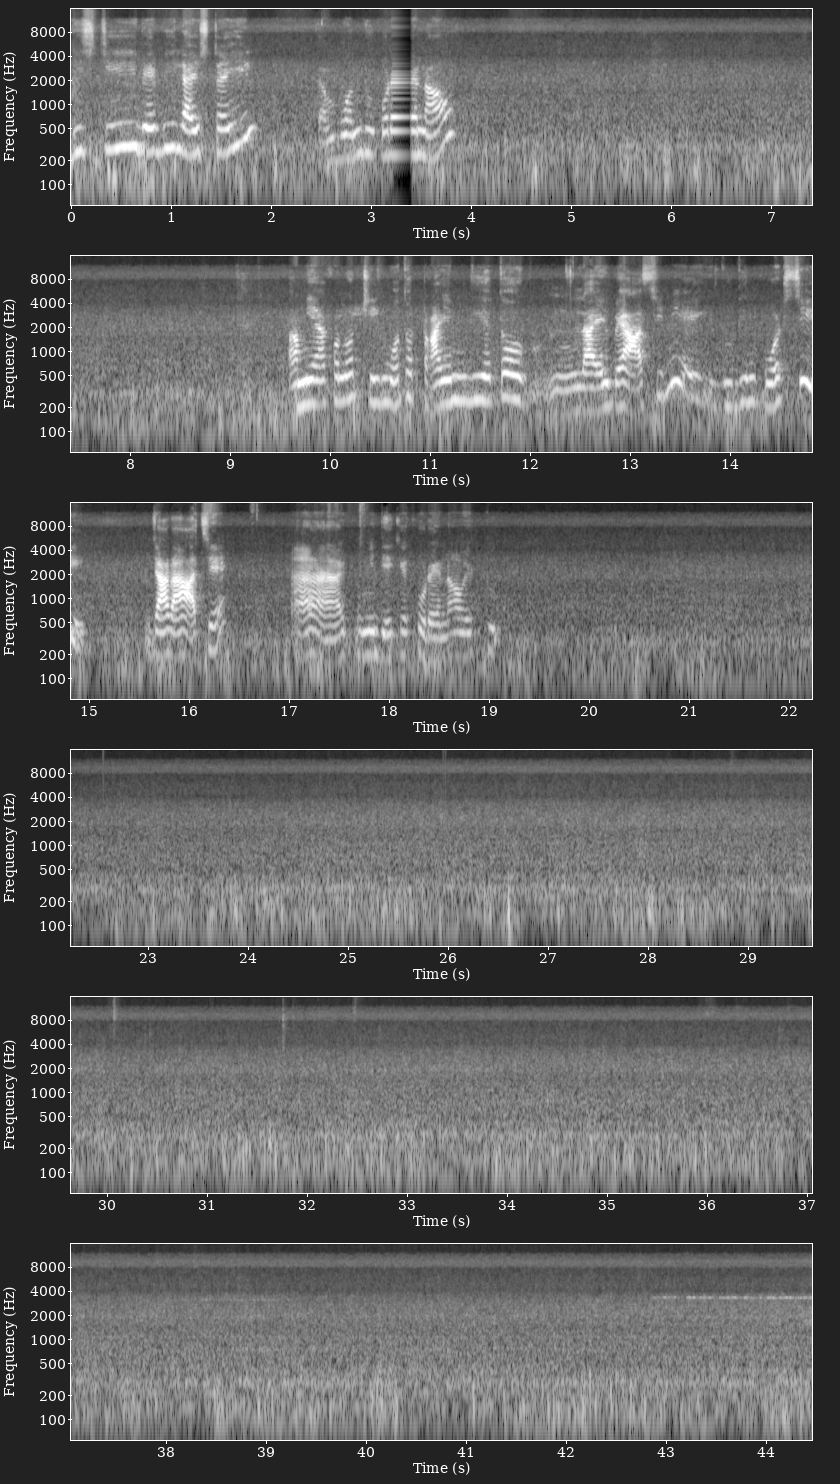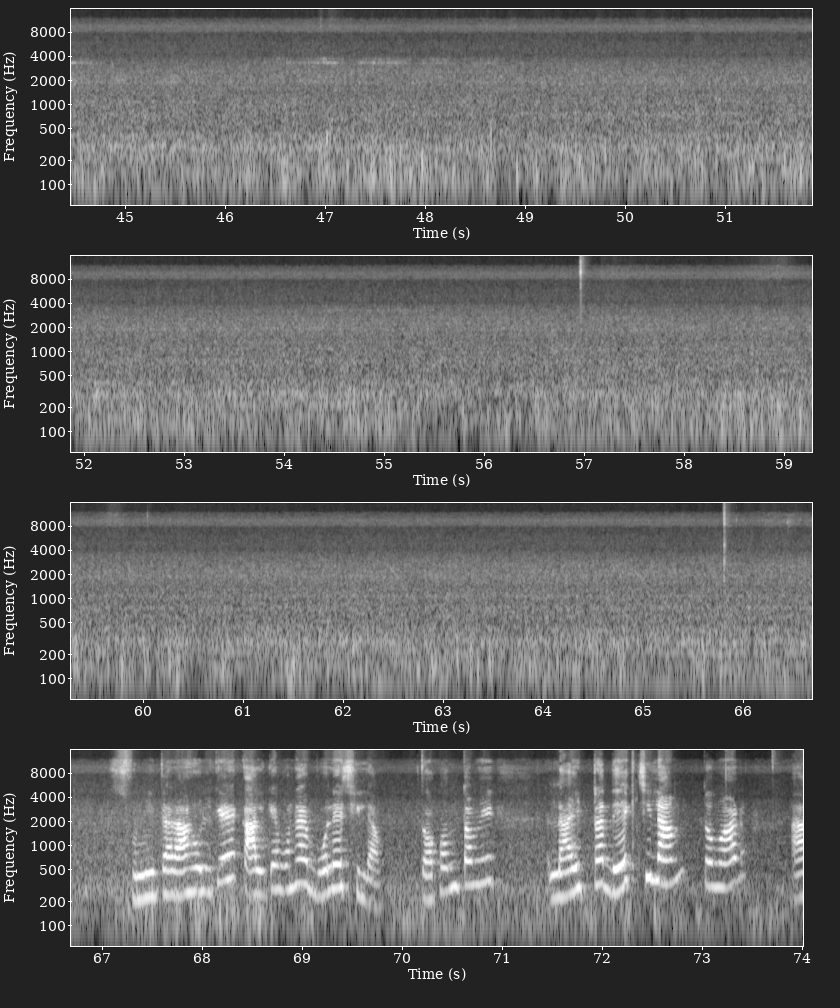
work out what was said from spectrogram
বৃষ্টি বেবি লাইফস্টাইল বন্ধু করে নাও। আমি এখনও ঠিক মতো টাইম দিয়ে তো লাইভে আসিনি, এই দুদিন করছি, যারা আছে হ্যাঁ তুমি দেখে করে নাও একটু। সুনিতা রাহুলকে কালকে মনে হয় বলেছিলাম। তখন তো আমি লাইভটা দেখছিলাম তোমার,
